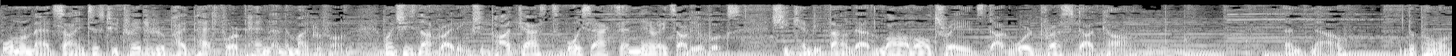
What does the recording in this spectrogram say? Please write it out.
former mad scientist who traded her pipette for a pen and a microphone. When she's not writing, she podcasts, voice acts, and narrates audiobooks. She can be found at lawofalltrades.wordpress.com. And now, the poem.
